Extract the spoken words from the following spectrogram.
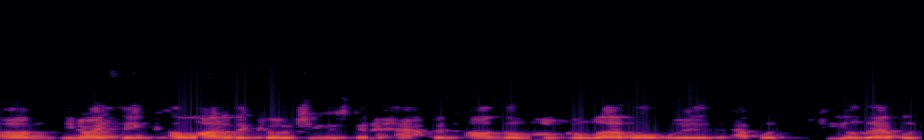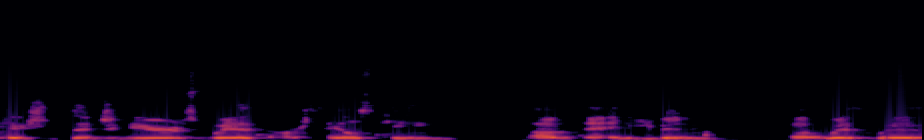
um, you know, I think a lot of the coaching is going to happen on the local level with applic- field applications engineers, with our sales team, um, and even uh, with with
